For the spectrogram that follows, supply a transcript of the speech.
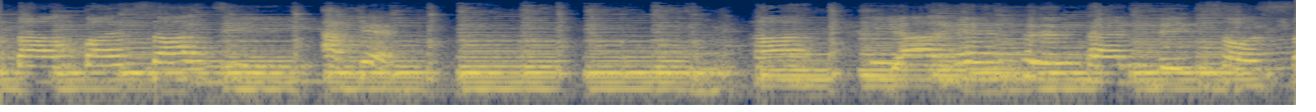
ออกตามไปสักทีอาเก็บหากอยากเห็นพื้นแผ่นดินสดใส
